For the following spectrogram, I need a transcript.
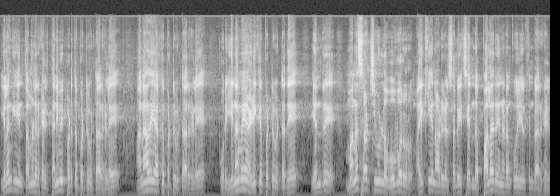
இலங்கையின் தமிழர்கள் தனிமைப்படுத்தப்பட்டு விட்டார்களே அனாதையாக்கப்பட்டு விட்டார்களே ஒரு இனமே அழிக்கப்பட்டு விட்டதே என்று மனசாட்சியுள்ள ஒவ்வொருவரும் ஐக்கிய நாடுகள் சபையைச் சேர்ந்த பலர் என்னிடம் கூறியிருக்கின்றார்கள்.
